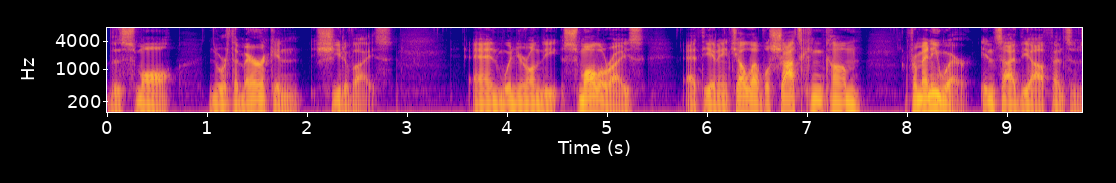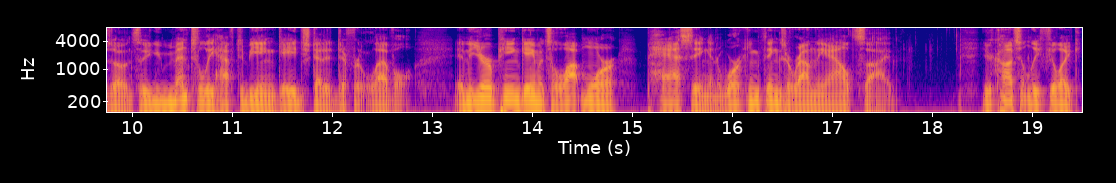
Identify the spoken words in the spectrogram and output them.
the small North American sheet of ice. And when you're on the smaller ice, at the NHL level, shots can come from anywhere inside the offensive zone. So you mentally have to be engaged at a different level. In the European game, it's a lot more passing and working things around the outside. You constantly feel like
